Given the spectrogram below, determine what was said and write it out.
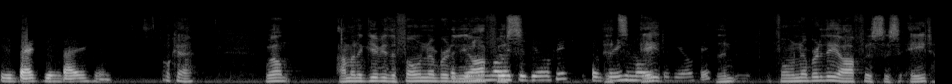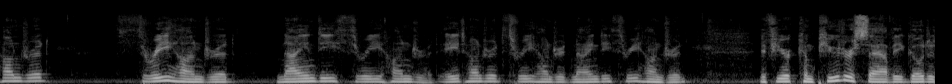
his back been bothering him. Okay. Well, I'm going to give you the phone number to So the bring him over office. to the office. So bring It's him over eight- to the office. The phone number to the office is 800 300 9300. 800 300 9300. If you're computer savvy, go to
